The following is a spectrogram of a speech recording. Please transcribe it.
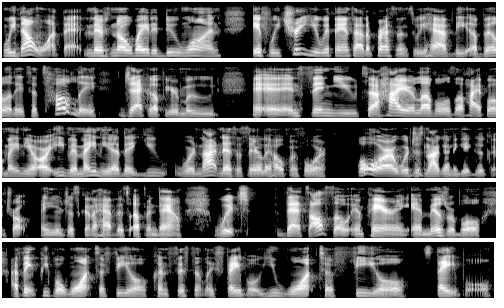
We don't want that. And there's no way to do one. If we treat you with antidepressants, we have the ability to totally jack up your mood and, send you to higher levels of hypomania or even mania that you were not necessarily hoping for. Or we're just not going to get good control and you're just going to have this up and down, which that's also impairing and miserable. I think people want to feel consistently stable. You want to feel stable,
